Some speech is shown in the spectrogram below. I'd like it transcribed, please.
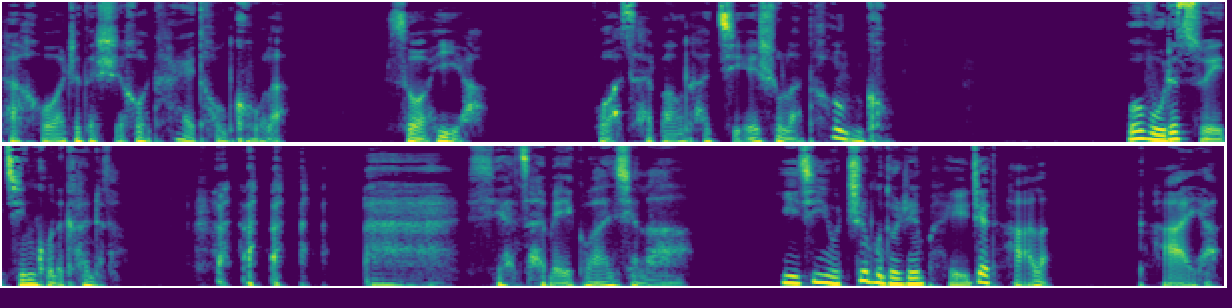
他活着的时候太痛苦了，所以啊，我才帮她结束了痛苦。我捂着嘴，惊恐的看着他。现在没关系了，已经有这么多人陪着他了，他呀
